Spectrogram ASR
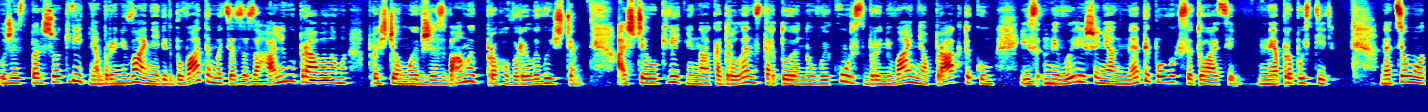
Уже з 1 квітня бронювання відбуватиметься за загальними правилами, про що ми вже з вами проговорили вище. А ще у квітні на Кадролен стартує новий курс бронювання практикум із невирішення нетипових ситуацій. Не пропустіть. На цьому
